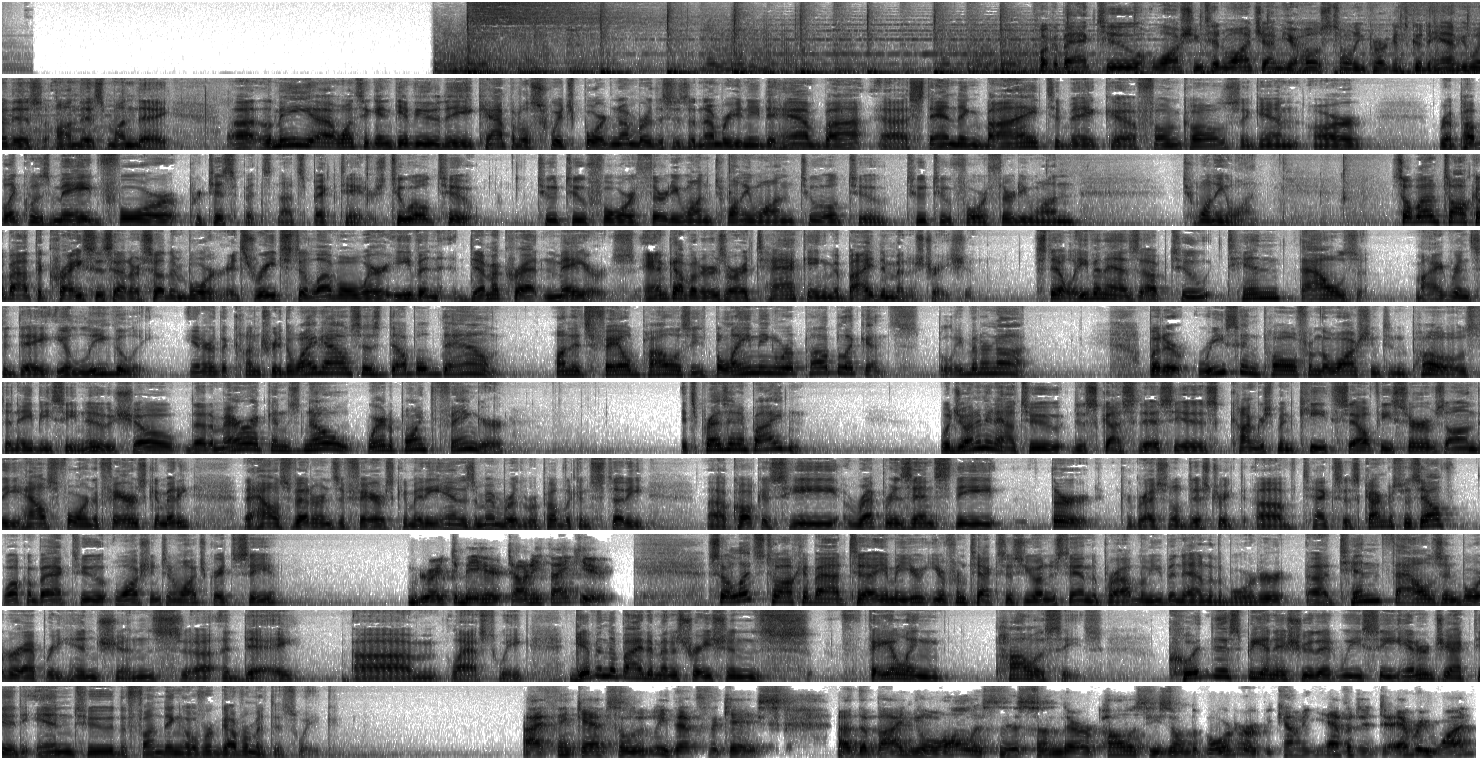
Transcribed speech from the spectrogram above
Welcome back to Washington Watch. I'm your host, Tony Perkins. Good to have you with us on this Monday. Uh, let me uh, once again give you the Capitol switchboard number. This is a number you need to have by, uh, standing by to make uh, phone calls. Again, our Republic was made for participants, not spectators. 202 224 3121. 202 224 3121. So, to talk about the crisis at our southern border. It's reached a level where even Democrat mayors and governors are attacking the Biden administration. Still, even as up to 10,000 migrants a day illegally enter the country, the White House has doubled down on its failed policies, blaming Republicans, believe it or not. But a recent poll from the Washington Post and ABC News show that Americans know where to point the finger. It's President Biden. Well, joining me now to discuss this is Congressman Keith Self. He serves on the House Foreign Affairs Committee, the House Veterans Affairs Committee, and is a member of the Republican Study uh, Caucus. He represents the 3rd Congressional District of Texas. Congressman Self, welcome back to Washington Watch. Great to see you. Great to be here, Tony. Thank you. So let's talk about. Uh, I mean, you're, you're, from Texas. You understand the problem. You've been down to the border. Uh, Ten thousand border apprehensions uh, a day um, last week. Given the Biden administration's failing policies, could this be an issue that we see interjected into the funding over government this week? I think absolutely that's the case. Uh, the Biden lawlessness and their policies on the border are becoming evident to everyone.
